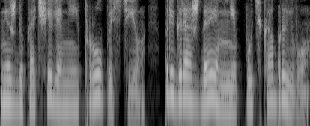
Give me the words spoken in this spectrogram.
между качелями и пропастью, преграждая мне путь к обрыву.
